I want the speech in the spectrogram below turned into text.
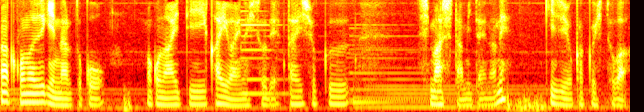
なんかこの時期になるとこうまあ、この IT 界隈の人で退職しましたみたいなね記事を書く人が、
